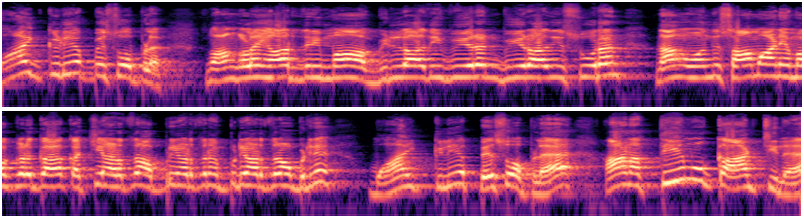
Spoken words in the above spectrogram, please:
வாய்க்கிலேயே பேசுவோப்பில் நாங்களாம் யார் தெரியுமா? வில்லாதி வீரன் வீராதி சூரன். நாங்கள் வந்து சாமானிய மக்களுக்காக கட்சி நடத்துகிறோம் அப்படி நடத்துகிறோம் இப்படி நடத்துகிறோம் அப்படின்னு வாய்க்கிலேயே பேசுவோப்பில் ஆனால் திமுக ஆட்சியில்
